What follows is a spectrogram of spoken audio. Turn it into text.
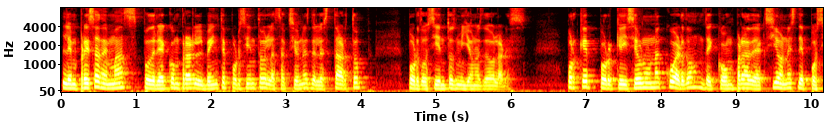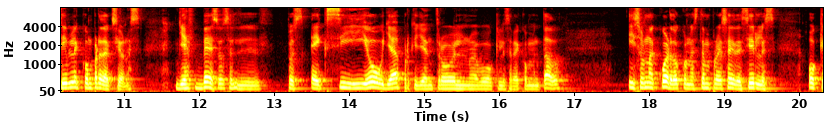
la empresa además podría comprar el 20% de las acciones de la startup por 200 millones de dólares. ¿Por qué? Porque hicieron un acuerdo de compra de acciones, de posible compra de acciones. Jeff Bezos, el pues ex CEO ya, porque ya entró el nuevo que les había comentado, hizo un acuerdo con esta empresa y decirles, ok,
